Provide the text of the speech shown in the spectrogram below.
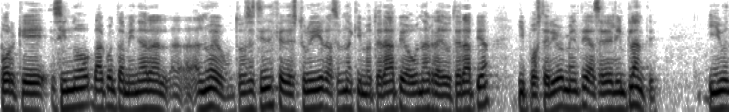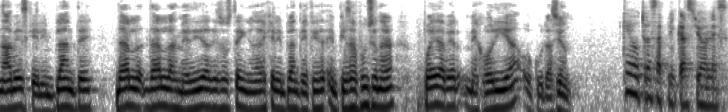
porque si no va a contaminar al, nuevo. Entonces tienes que destruir, hacer una quimioterapia o una radioterapia y posteriormente hacer el implante. Y una vez que el implante, dar, dar las medidas de sostén y una vez que el implante empieza a funcionar, puede haber mejoría o curación. ¿Qué otras aplicaciones?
